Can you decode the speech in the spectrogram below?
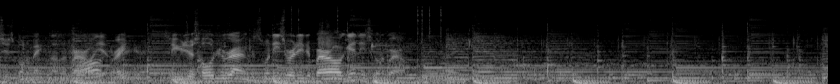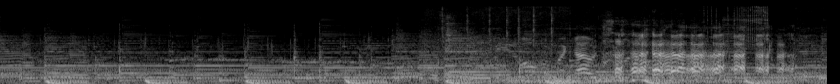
She's gonna make another barrel yet, right? So you just hold your ground, because when he's ready to barrel again, he's barrel. Home on my couch.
